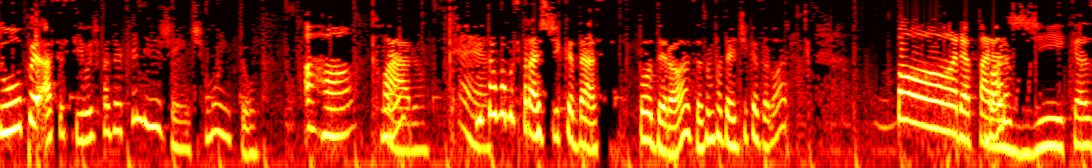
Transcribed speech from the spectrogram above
super acessível de fazer feliz, gente? Muito. Aham, claro. É. Então vamos para as dicas das poderosas? Vamos fazer dicas agora? Bora para Bora. as dicas.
